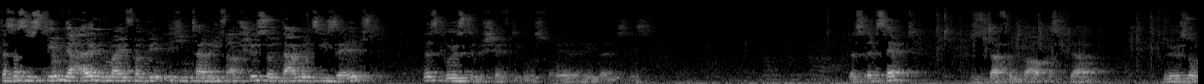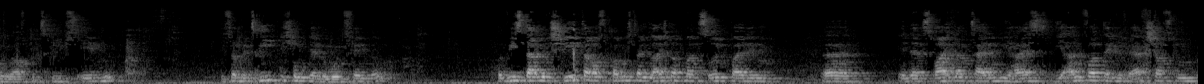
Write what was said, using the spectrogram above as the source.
dass das System der allgemein verbindlichen Tarifabschlüsse und damit sie selbst das größte Beschäftigungshindernis ist. Das Rezept, das es davon braucht, ist klar. Lösungen auf Betriebsebene, die Verbetrieblichung der Lohnfindung. Und wie es damit steht, darauf komme ich dann gleich nochmal zurück bei dem, äh, in der zweiten Abteilung, die heißt die Antwort der Gewerkschaften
